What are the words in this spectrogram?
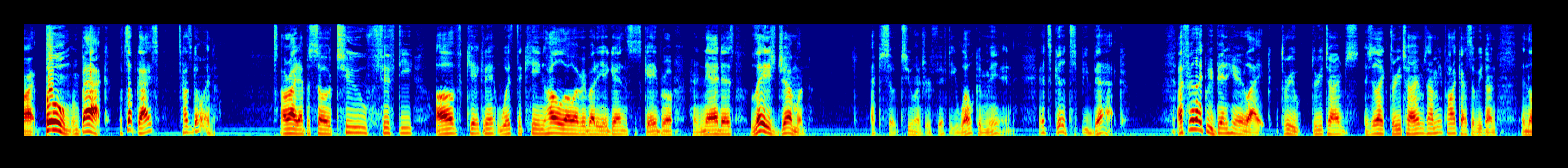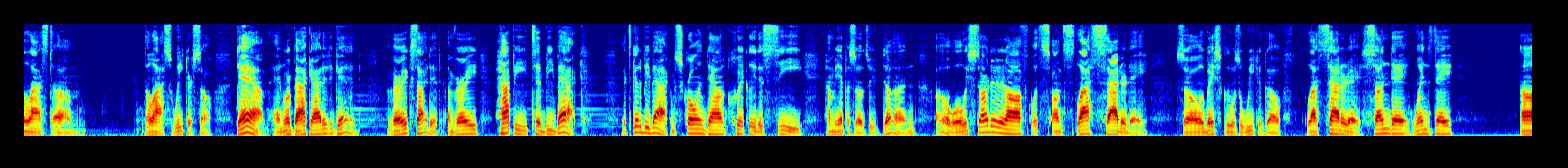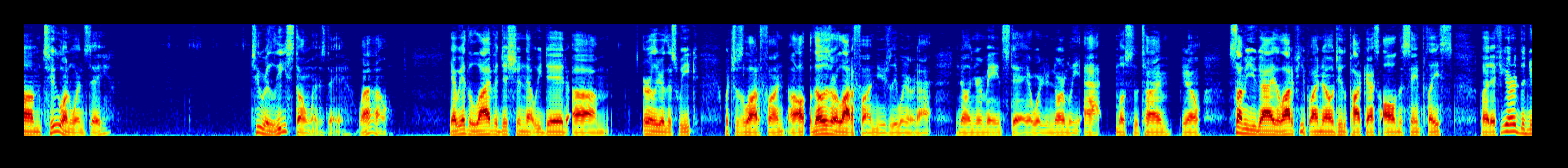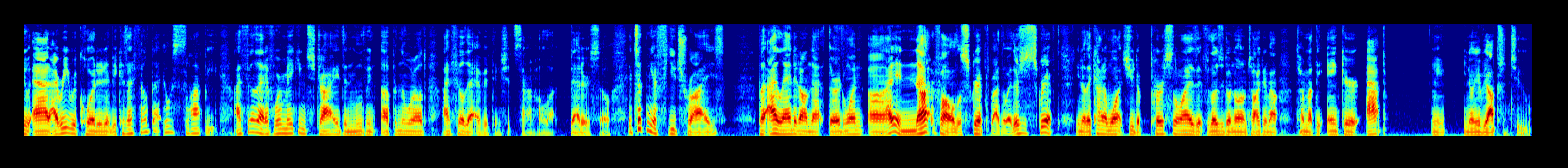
All right, boom, we're back. What's up, guys? How's it going? All right, episode 250 of Kicking It with the King. Hello, everybody. Again, this is Gabriel Hernandez. Ladies and gentlemen, episode 250. Welcome in. It's good to be back. I feel like we've been here like three three times. Is it like three times? How many podcasts have we done in the last um the last week or so? Damn, and we're back at it again. I'm very excited. I'm very happy to be back. It's good to be back. I'm scrolling down quickly to see how many episodes we've done. Oh, well, we started it off with on last Saturday. So basically it was a week ago. Last Saturday, Sunday, Wednesday, um, two on Wednesday. Two released on Wednesday. Wow. Yeah, we had the live edition that we did um, earlier this week, which was a lot of fun. Uh, those are a lot of fun usually when you're not you know, in your mainstay or where you're normally at most of the time. You know, some of you guys, a lot of people I know do the podcast all in the same place. But if you heard the new ad, I re recorded it because I felt that it was sloppy. I feel that if we're making strides and moving up in the world, I feel that everything should sound a whole lot better. So it took me a few tries, but I landed on that third one. Uh, I did not follow the script, by the way. There's a script. You know, they kind of want you to personalize it. For those who don't know what I'm talking about, I'm talking about the Anchor app you know, you have the option to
